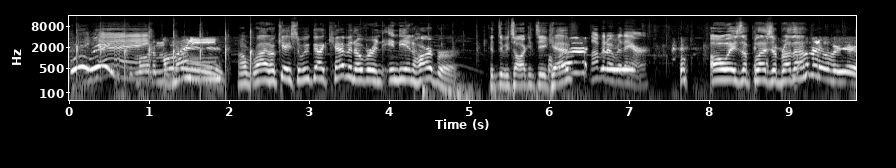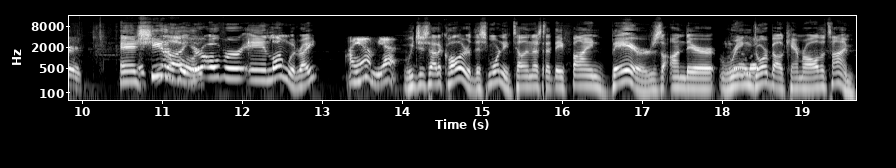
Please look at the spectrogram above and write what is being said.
Hey. morning. All right, okay, so we've got Kevin over in Indian Harbor. Good to be talking to you, Kev. Love it over there. Always a pleasure, brother. Love it over here. And Sheila, beautiful. you're over in Longwood, right? I am, yes. We just had a caller this morning telling us that they find bears on their ring doorbell camera all the time.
